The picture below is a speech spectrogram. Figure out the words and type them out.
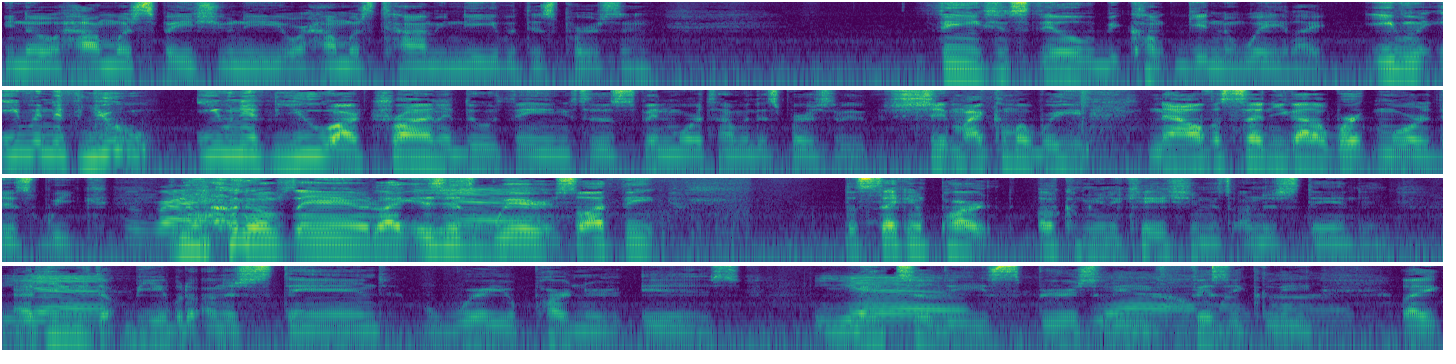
you know how much space you need or how much time you need with this person things can still become getting away. Like even even if you even if you are trying to do things to spend more time with this person shit might come up where you now all of a sudden you gotta work more this week. Right. you know what i'm saying? Like it's just weird. So i think the second part of communication is understanding. I think you need to be able to understand where your partner is Yeah. mentally spiritually Yeah, oh physically. God. like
